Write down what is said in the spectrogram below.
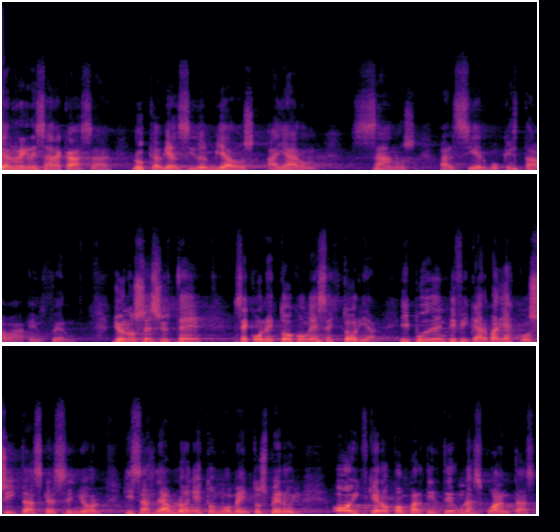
al regresar a casa, los que habían sido enviados hallaron sanos al siervo que estaba enfermo. Yo no sé si usted se conectó con esa historia y pudo identificar varias cositas que el Señor quizás le habló en estos momentos, pero hoy quiero compartirte unas cuantas.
